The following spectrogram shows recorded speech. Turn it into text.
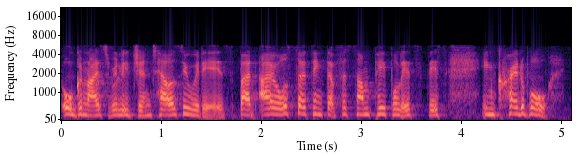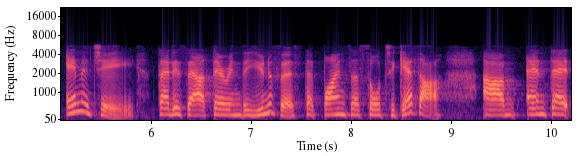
organized religion tells you it is. But I also think that for some people it's this incredible energy that is out there in the universe that binds us all together, um, and that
